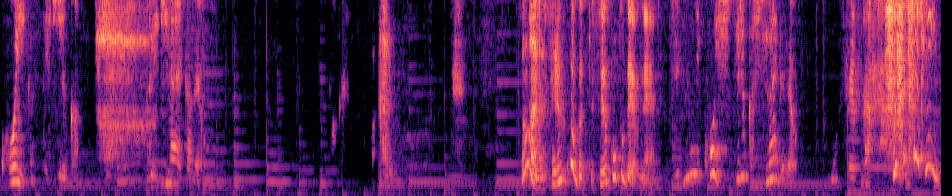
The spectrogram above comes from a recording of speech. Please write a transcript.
恋ができるか？できないかだよ。わかる。そうなんだよ。セルフラブってそういうことだよね。自分に恋してるかしてないかだよ。もうセルフラブ。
